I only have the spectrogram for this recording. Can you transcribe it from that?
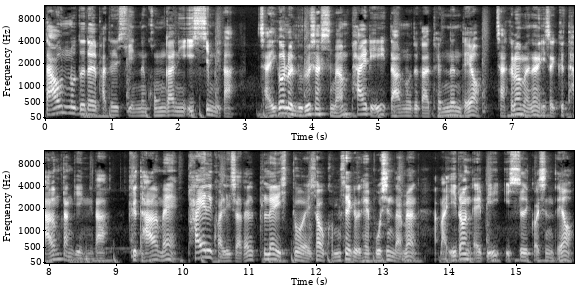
다운로드를 받을 수 있는 공간이 있습니다. 자 이거를 누르셨으면 파일이 다운로드가 됐는데요. 자 그러면은 이제 그 다음 단계입니다. 그 다음에 파일 관리자를 플레이 스토어에서 검색을 해 보신다면 아마 이런 앱이 있을 것인데요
